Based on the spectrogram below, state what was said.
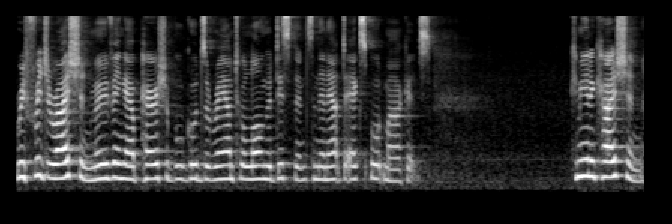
Refrigeration, moving our perishable goods around to a longer distance and then out to export markets. Communication,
